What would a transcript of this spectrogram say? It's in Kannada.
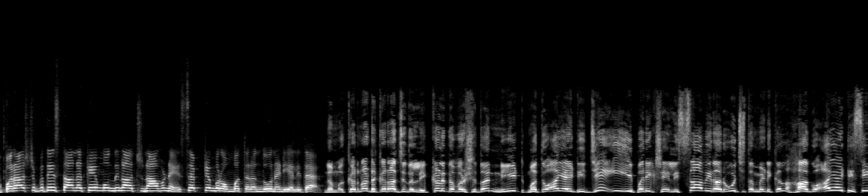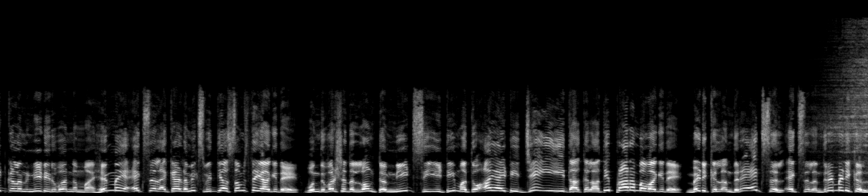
ಉಪರಾಷ್ಟ್ರಪತಿ ಸ್ಥಾನಕ್ಕೆ ಮುಂದಿನ ಚುನಾವಣೆ ಸೆಪ್ಟೆಂಬರ್ ಒಂಬತ್ತರಂದು ನಡೆಯಲಿದೆ. ನಮ್ಮ ಕರ್ನಾಟಕ ರಾಜ್ಯದಲ್ಲಿ ಕಳೆದ ವರ್ಷದ ನೀಟ್ ಮತ್ತು ಐಐಟಿ ಜೆಇಇ ಪರೀಕ್ಷೆಯಲ್ಲಿ ಸಾವಿರಾರು ಉಚಿತ ಮೆಡಿಕಲ್ ಹಾಗೂ ಐಐಟಿ ಸೀಟ್ಗಳನ್ನು ನೀಡಿರುವ ನಮ್ಮ ಹೆಮ್ಮೆಯ ಎಕ್ಸೆಲ್ ಅಕಾಡೆಮಿಕ್ಸ್ ವಿದ್ಯಾಸಂಸ್ಥೆಯಾಗಿದೆ. ಒಂದು ವರ್ಷದ ಲಾಂಗ್ ಟರ್ಮ್ ನೀಟ್, ಸಿಇಟಿ ಮತ್ತು ಐಐಟಿ ಜೆಇಇ ದಾಖಲಾತಿ ಪ್ರಾರಂಭವಾಗಿದೆ. ಮೆಡಿಕಲ್ ಅಂದರೆ ಎಕ್ಸೆಲ್ ಎಕ್ಸೆಲ್ ಅಂದರೆ ಮೆಡಿಕಲ್.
